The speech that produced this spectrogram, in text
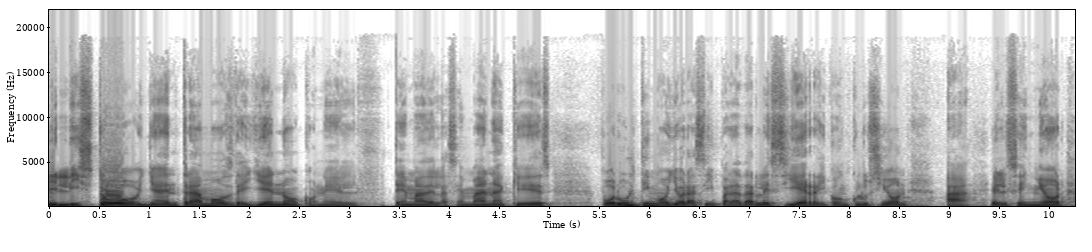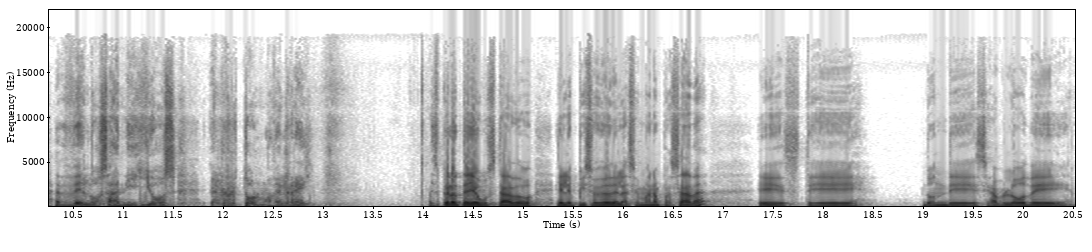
Y listo, ya entramos de lleno con el tema de la semana que es, por último, y ahora sí, para darle cierre y conclusión a El Señor de los Anillos, el retorno del rey. Espero te haya gustado el episodio de la semana pasada, este, donde se habló de,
